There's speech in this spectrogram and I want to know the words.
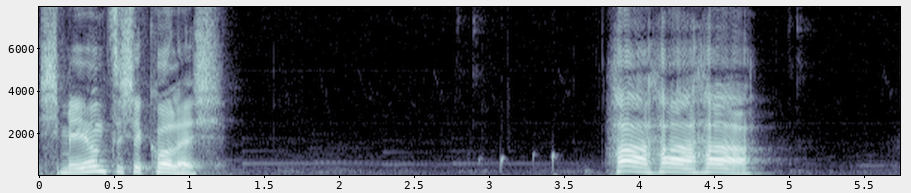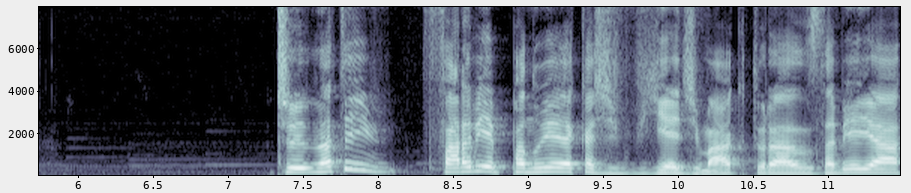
Śmiejący się koleś. Ha, ha, ha. Czy na tej farmie panuje jakaś wiedźma, która zamienia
